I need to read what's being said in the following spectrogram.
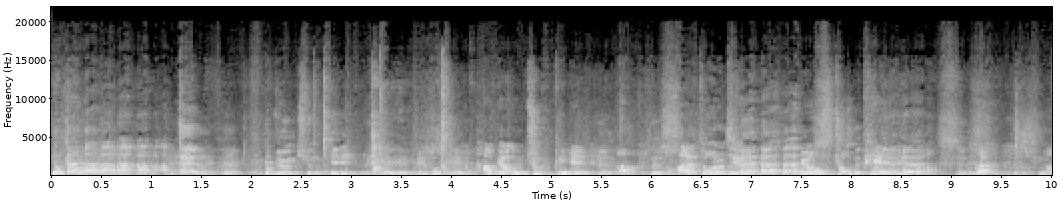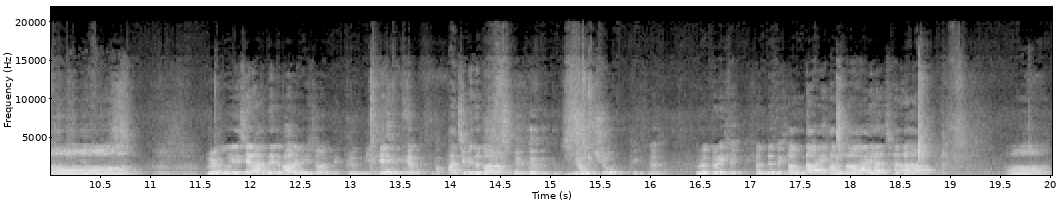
명충필. 아, 명충필. 아, 말 쪼르네요. 명충필. 어, 외국인이 제일 안 되는 발음이죠. 그 밑에 이렇게 받침 있는 발음. 명충필. 그래, 그래, 현- 현대도 현다이, 현다이 하잖아. 어.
